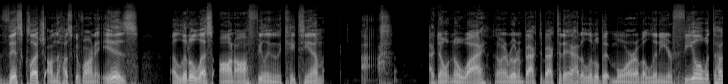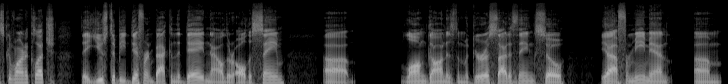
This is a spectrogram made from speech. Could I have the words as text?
this clutch on the Husqvarna is a little less on off feeling than the KTM. I, I don't know why. When I rode them back to back today, I had a little bit more of a linear feel with the Husqvarna clutch. They used to be different back in the day. Now they're all the same. Um, long gone is the Magura side of things. So, yeah, for me, man, um,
